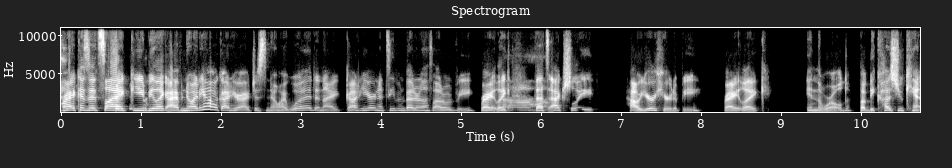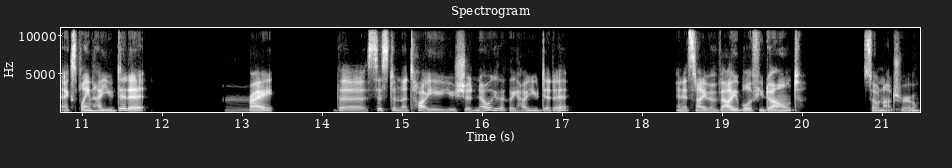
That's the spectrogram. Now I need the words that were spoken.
Right. Cause it's like you'd be like, I have no idea how I got here. I just know I would. And I got here and it's even better than I thought it would be. Right. Like that's Uh-huh. actually how you're here to be, right? Like in the world. But because you can't explain how you did it, Mm. right? The system that taught you, you should know exactly how you did it. And it's not even valuable if you don't. So not true.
